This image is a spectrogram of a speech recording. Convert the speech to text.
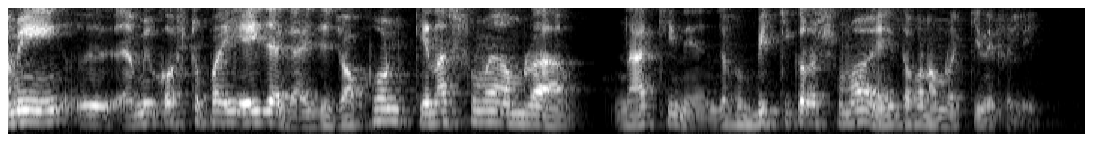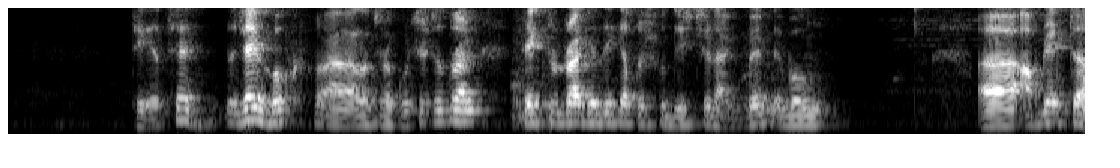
আমি আমি কষ্ট পাই এই জায়গায় যে যখন কেনার সময় আমরা না কিনে, যখন বিক্রি করার সময় তখন আমরা কিনে ফেলি। ঠিক আছে? যাই হোক আলোচনা করছি। সুতরাং টেকটো ট্রাকের দিকে আপনি সুদৃষ্টি রাখবেন এবং আপনি একটা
